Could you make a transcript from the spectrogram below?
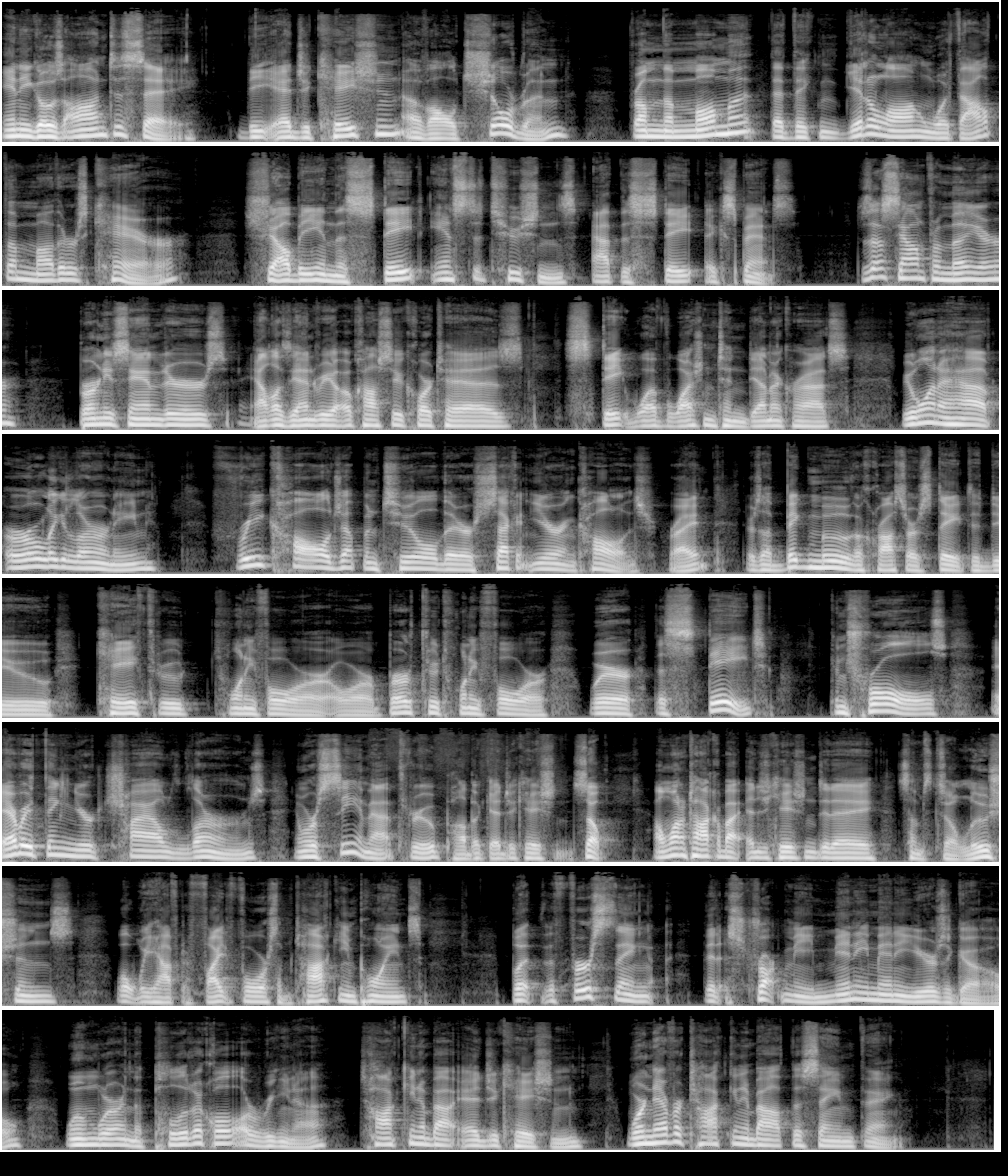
And he goes on to say, the education of all children from the moment that they can get along without the mother's care shall be in the state institutions at the state expense. Does that sound familiar? Bernie Sanders, Alexandria Ocasio Cortez, state of Washington Democrats. We want to have early learning, free college up until their second year in college, right? There's a big move across our state to do K through 24 or birth through 24, where the state controls everything your child learns. And we're seeing that through public education. So I want to talk about education today, some solutions, what we have to fight for, some talking points. But the first thing that struck me many, many years ago when we're in the political arena talking about education, we're never talking about the same thing.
